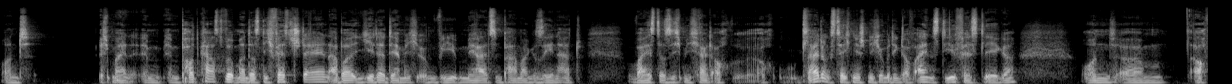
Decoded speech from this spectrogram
Und ich meine, im, im Podcast wird man das nicht feststellen, aber jeder, der mich irgendwie mehr als ein paar Mal gesehen hat, weiß, dass ich mich halt auch, auch kleidungstechnisch nicht unbedingt auf einen Stil festlege. Und ähm, auch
